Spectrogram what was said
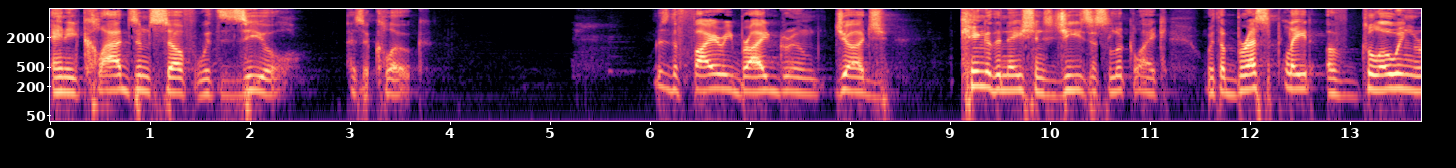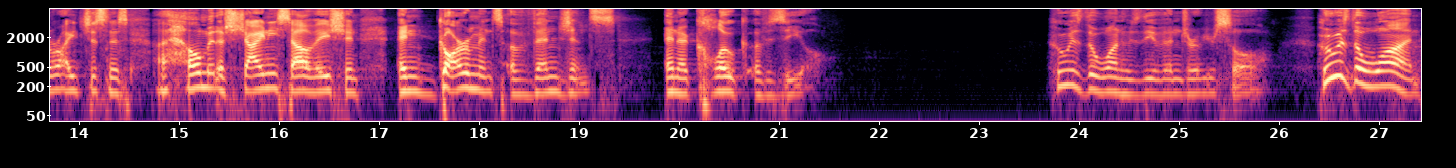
And he clads himself with zeal as a cloak. What does the fiery bridegroom, judge, king of the nations, Jesus look like with a breastplate of glowing righteousness, a helmet of shiny salvation, and garments of vengeance, and a cloak of zeal. Who is the one who's the avenger of your soul? Who is the one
